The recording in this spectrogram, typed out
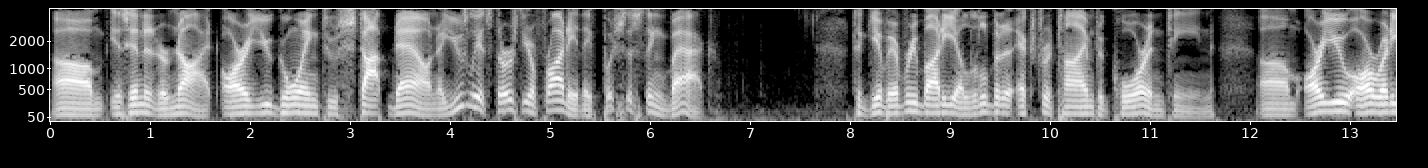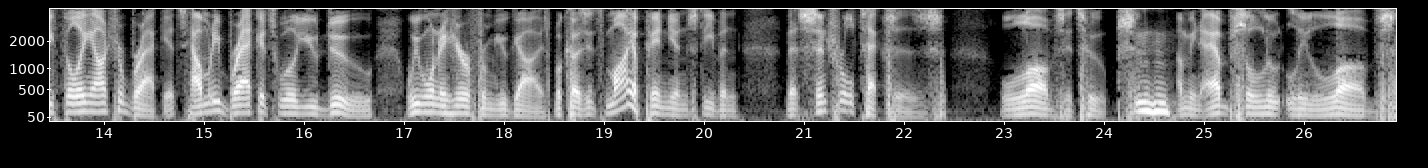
um, is in it or not, are you going to stop down? Now, usually it's Thursday or Friday. They've pushed this thing back to give everybody a little bit of extra time to quarantine. Um, are you already filling out your brackets? How many brackets will you do? We want to hear from you guys because it's my opinion, Stephen, that Central Texas loves its hoops. I mean, absolutely loves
